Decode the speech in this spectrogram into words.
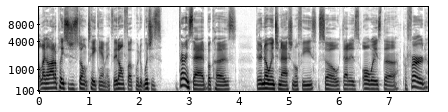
like a lot of places just don't take Amex. They don't fuck with it, which is very sad because there are no international fees. So that is always the preferred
